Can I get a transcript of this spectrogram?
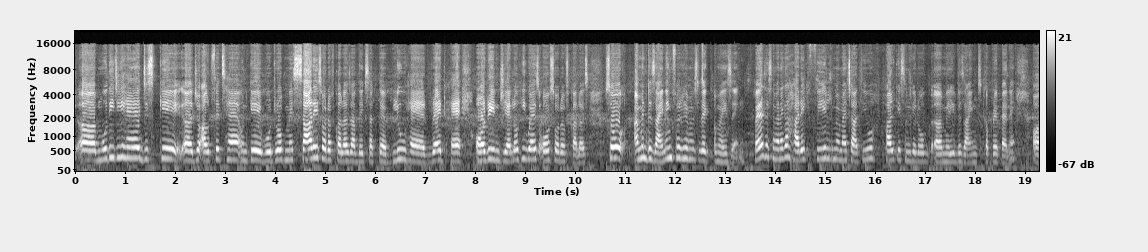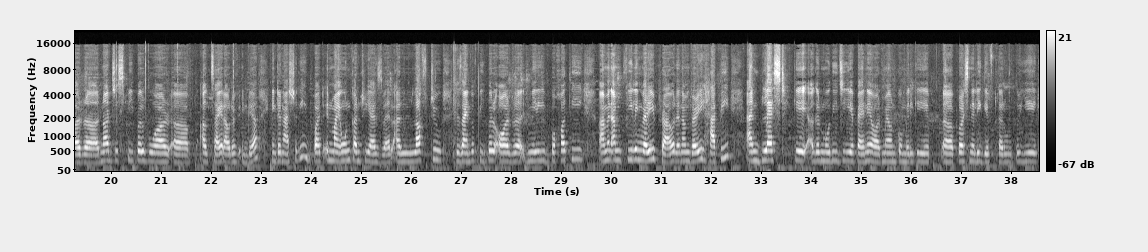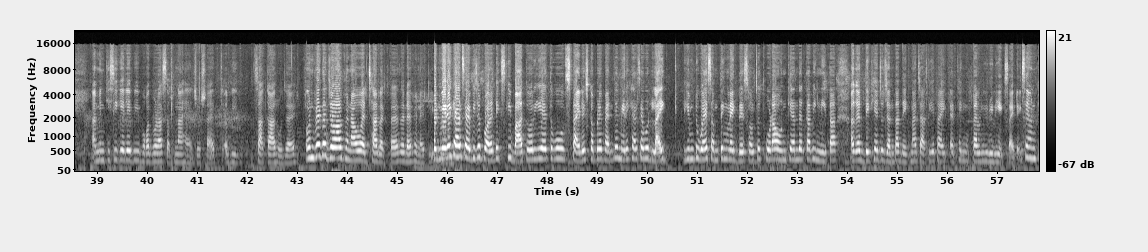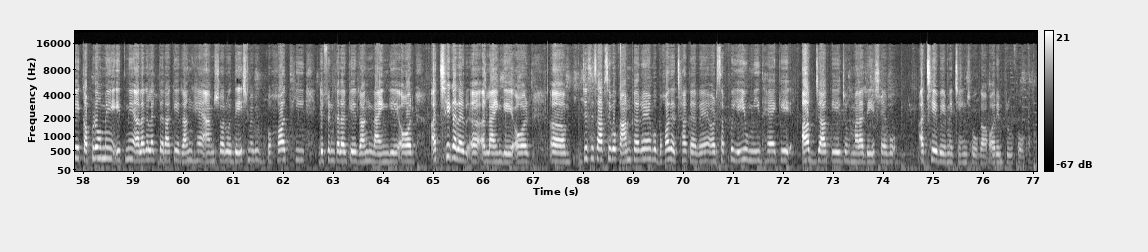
Modi ji हैं जिसके जो आउटफिट्स हैं, उनके वोड्रोब में सारे सॉर्ट ऑफ़ कलर्स आप देख सकते हैं। ब्लू है रेड है orange yellow he wears all sort of colours so I mean designing for him is like amazing well जैसे मैंने कहा, हर एक फ़ील्ड में मैं चाहती हूँ हर किस्म के लोग मेरी डिज़ाइन कपड़े पहने। और not just people who are outside out of India internationally but in my own country as well I love to design for people और और मेरी बहुत ही I mean I am feeling very proud and I am very happy and blessed कि अगर मोदी जी ये पहने और मैं उनको मिल के ये पर्सनली गिफ्ट करूँ तो ये आई I मीन mean, किसी के लिए भी बहुत बड़ा सपना है जो शायद अभी साकार हो जाए। उन पर तो जो आप बनाओ अच्छा लगता है डेफिनेटली बट मेरे ख्याल से अभी जब पॉलिटिक्स की बात हो रही है तो वो स्टाइलिश कपड़े पहनते हैं मेरे ख्याल से वो like him to wear something like this also थोड़ा उनके अंदर का भी नेता अगर देखे जो जनता देखना चाहती है तो I I think they'll be really exciting से उनके कपड़ों में इतने अलग अलग तरह के रंग हैं आई एम श्योर वो देश में भी बहुत ही डिफरेंट कलर के रंग लाएँगे और अच्छे कलर लाएँगे और जिस हिसाब से वो काम कर रहे हैं, वो बहुत अच्छा कर रहे हैं और सबको यही उम्मीद है कि अब जाके जो हमारा देश है, वो अच्छे वे में चेंज होगा और इम्प्रूव होगा।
